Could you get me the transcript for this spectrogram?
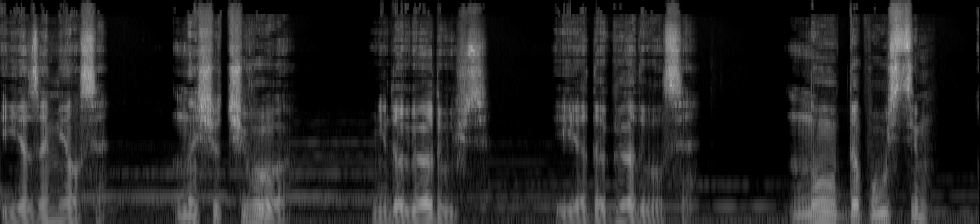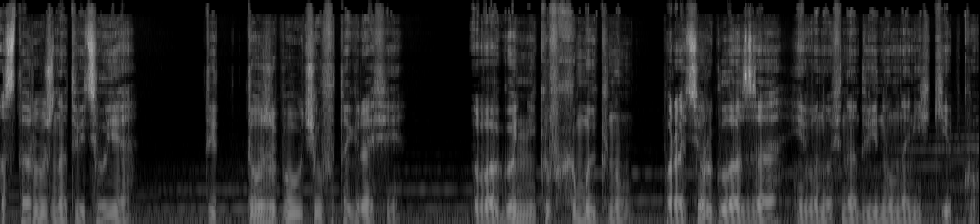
И я замялся. Насчет чего? Не догадываешься? Я догадывался. Ну, допустим, осторожно ответил я. Тоже получил фотографии? Вагонников хмыкнул, протер глаза и вновь надвинул на них кепку.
